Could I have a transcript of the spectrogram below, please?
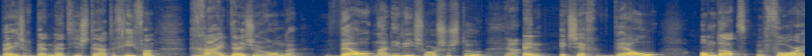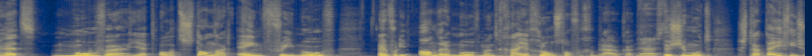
bezig bent met je strategie van... ga ik deze ronde wel naar die resources toe? Ja. En ik zeg wel, omdat voor het moven... je hebt al het standaard één free move... En voor die andere movement ga je grondstoffen gebruiken. Juist. Dus je moet strategisch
